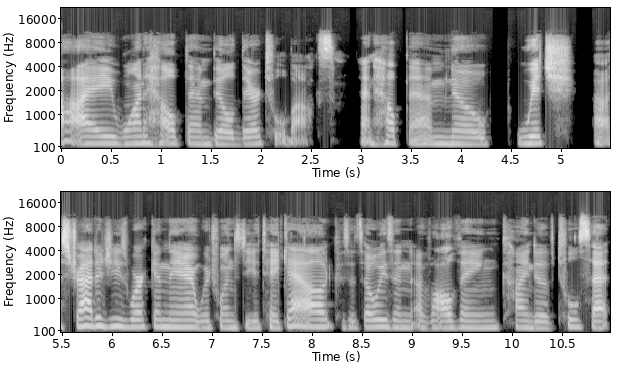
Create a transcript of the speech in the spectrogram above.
i want to help them build their toolbox and help them know which uh, strategies work in there, which ones do you take out, because it's always an evolving kind of tool set.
